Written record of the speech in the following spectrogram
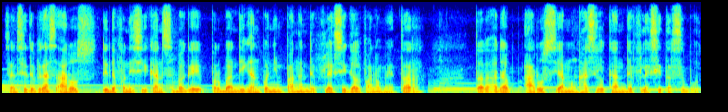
Sensitivitas arus didefinisikan sebagai perbandingan penyimpangan defleksi galvanometer terhadap arus yang menghasilkan defleksi tersebut.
